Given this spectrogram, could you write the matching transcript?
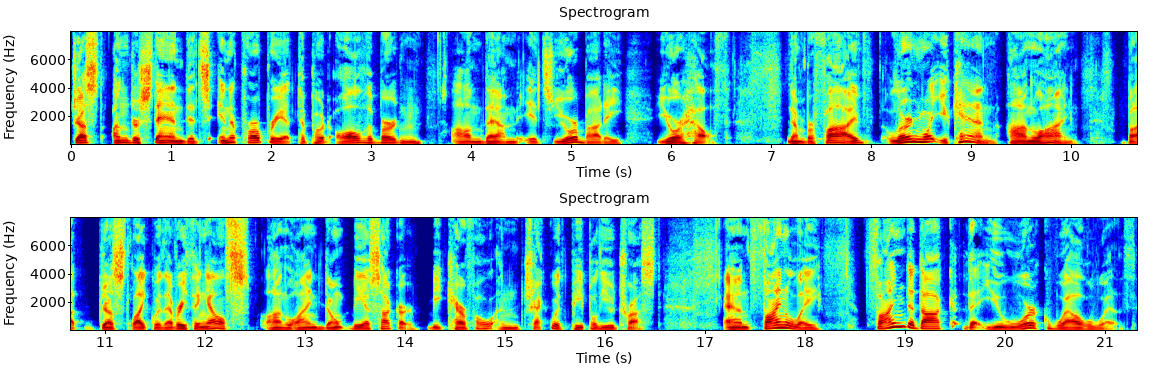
Just understand it's inappropriate to put all the burden on them. It's your body, your health. Number five, learn what you can online. But just like with everything else online, don't be a sucker. Be careful and check with people you trust. And finally, find a doc that you work well with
